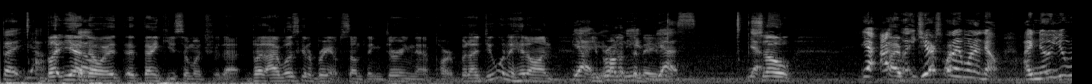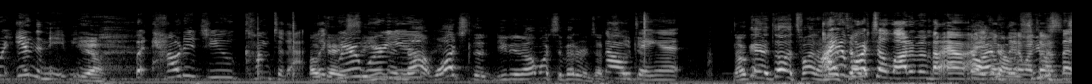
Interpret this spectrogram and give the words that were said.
but yeah, but yeah, so- no, it, it- thank you so much for that. But I was going to bring up something during that part, but I do want to hit on. yeah, you brought up gonna the Navy. Yes, yes. So yeah, I, I've- here's what I want to know. I know you were in the Navy. yeah. But how did you come to that? Okay, like, where so were you did you? not watch the you did not watch the veterans episode. oh, dang it! Okay, it's, it's fine. I'm I have watched a lot of them, but I, No, I I don't know. think I watched was- them.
